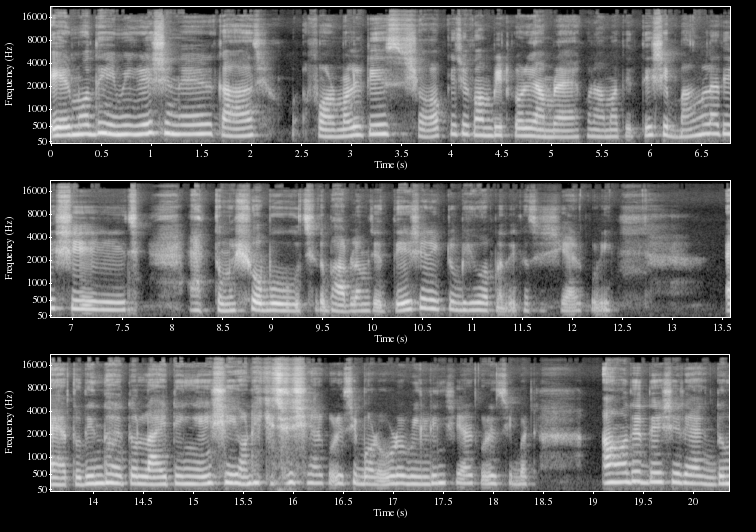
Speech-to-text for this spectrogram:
এর মধ্যে ইমিগ্রেশনের কাজ ফর্মালিটিস সব কিছু কমপ্লিট করে আমরা এখন আমাদের দেশে বাংলাদেশে। একদম সবুজ। তো ভাবলাম যে দেশের একটু ভিউ আপনাদের কাছে শেয়ার করি। এতদিন ধরে তো লাইটিং এই সেই অনেক কিছু শেয়ার করেছি, বড় বড় বিল্ডিং শেয়ার করেছি বাট আমাদের দেশের একদম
